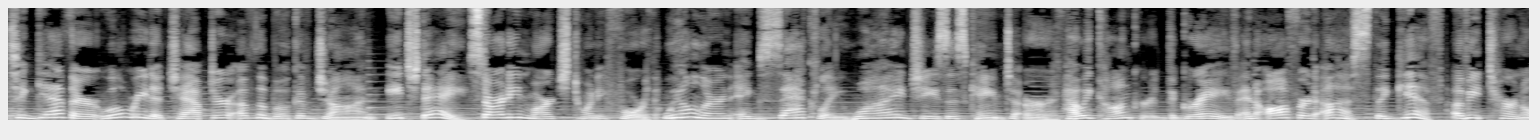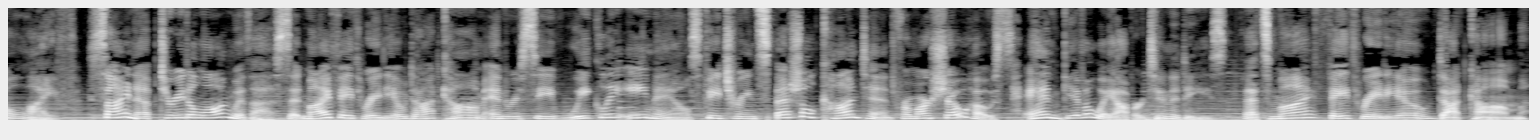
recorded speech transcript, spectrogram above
Together, we'll read a chapter of the book of John each day. Starting March 24th, we'll learn exactly why Jesus came to earth, how he conquered the grave, and offered us the gift of eternal life. Sign up to read along with us at myfaithradio.com and receive weekly emails featuring special content from our show hosts and giveaway opportunities. That's myfaithradio.com.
